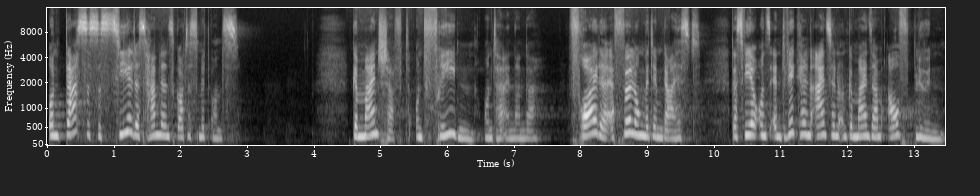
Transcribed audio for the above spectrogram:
Und das ist das Ziel des Handelns Gottes mit uns. Gemeinschaft und Frieden untereinander, Freude, Erfüllung mit dem Geist, dass wir uns entwickeln, einzeln und gemeinsam aufblühen.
